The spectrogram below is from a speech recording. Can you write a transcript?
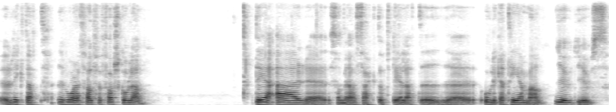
riktat i vårat fall för förskolan. Det är eh, som jag har sagt uppdelat i eh, olika teman, ljud, ljus,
